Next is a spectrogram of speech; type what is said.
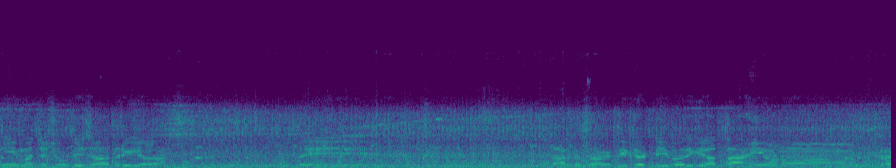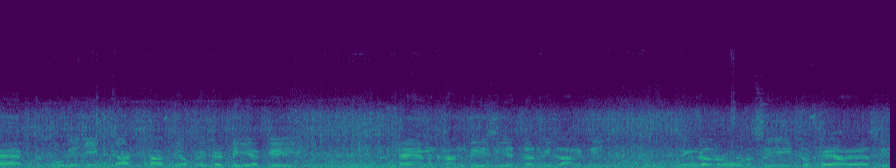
ਕੀਮਤ ਛੋਟੀ ਸਾਦਰੀ ਵਾਲਾ। ਤੇ ਲੰਘ ਸਕਦੀ ਗੱਡੀ ਵਧੀਆ, ਤਾਂ ਹੀ ਹੁਣ ਟ੍ਰੈਫਿਕ ਥੋੜੀ ਜਿਹੀ ਘੱਟ ਆ ਕਿਉਂਕਿ ਗੱਡੀ ਅੱਗੇ ਟਾਈਮ ਖਾਂਦੀ ਸੀ, ਇੱਧਰ ਵੀ ਲੰਘਦੀ। ਸਿੰਗਲ ਰੋਡ ਸੀ, ਟੁੱਟਿਆ ਹੋਇਆ ਸੀ।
